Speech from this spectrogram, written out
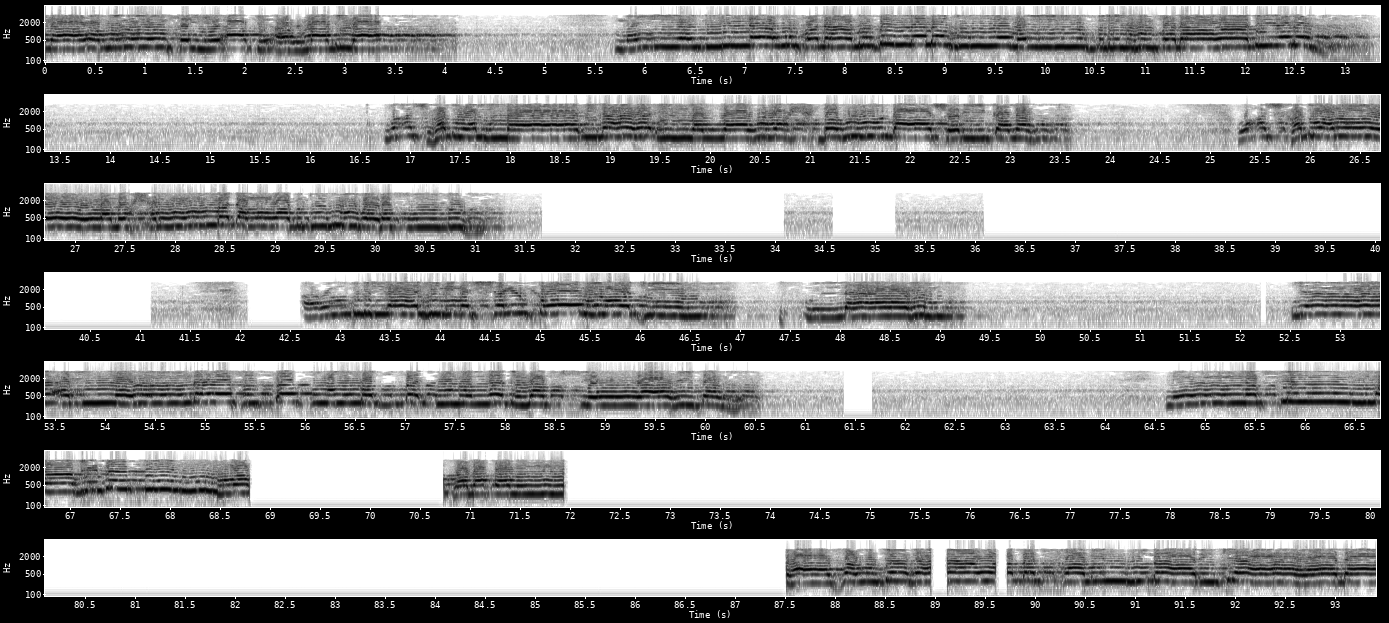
ومن سيئات أعمالنا من يهدي الله فلا مضل له ومن يضلله فلا هادي له وأشهد أن لا إله إلا الله وحده لا شريك له وأشهد أن محمدا عبده ورسوله. أعوذ بالله من الشيطان الرجيم. بسم الله. يا أيها الناس اتقوا ربكم الذي نفس واحدا من نفس واحدة وخلق منها زوجها وبث منهما رجالا.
